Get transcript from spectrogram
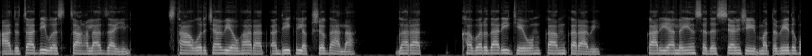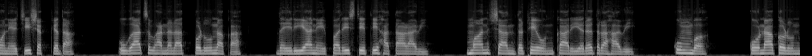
आजचा दिवस चांगला जाईल. स्थावरच्या व्यवहारात अधिक लक्ष घाला. घरात खबरदारी घेऊन काम करावे. कार्यालयीन सदस्यांशी मतभेद होण्याची शक्यता. उगाच भांडणात पडू नका. धैर्याने परिस्थिती हाताळावी. मन शांत ठेवून कार्यरत राहावे. कुंभ. कोणाकडून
